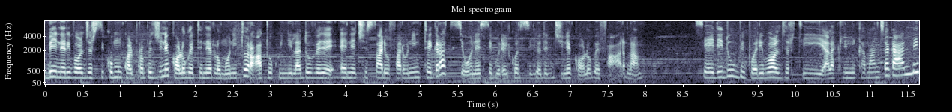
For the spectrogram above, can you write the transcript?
bene rivolgersi comunque al proprio ginecologo e tenerlo monitorato, quindi laddove è necessario fare un'integrazione, seguire il consiglio del ginecologo e farla. Se hai dei dubbi puoi rivolgerti alla clinica Mangiagalli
